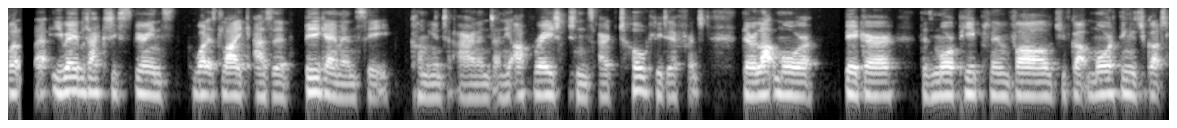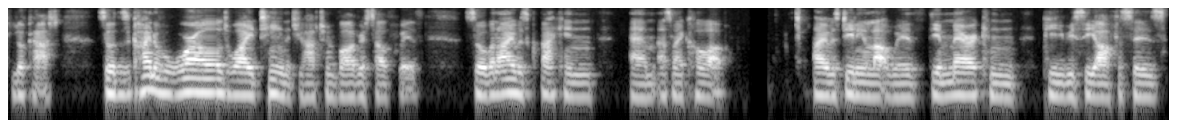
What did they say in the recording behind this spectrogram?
but uh, you were able to actually experience what it's like as a big MNC coming into Ireland, and the operations are totally different. They're a lot more bigger. There's more people involved. You've got more things you've got to look at. So there's a kind of a worldwide team that you have to involve yourself with. So when I was back in um, as my co-op, I was dealing a lot with the American PwC offices,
